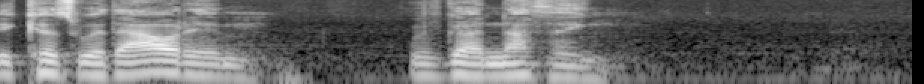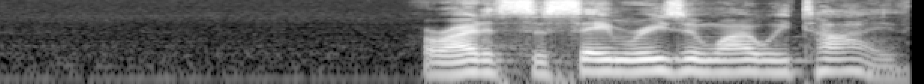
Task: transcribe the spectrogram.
because without Him, we've got nothing. All right, it's the same reason why we tithe.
